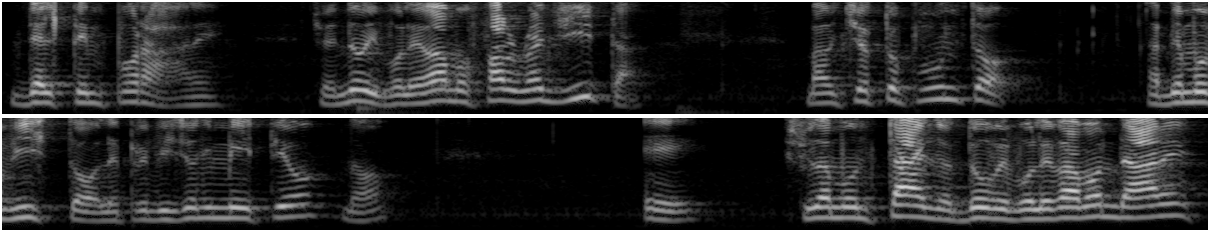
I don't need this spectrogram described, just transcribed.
del temporale. Cioè noi volevamo fare una gita, ma a un certo punto abbiamo visto le previsioni meteo, no? E sulla montagna dove volevamo andare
